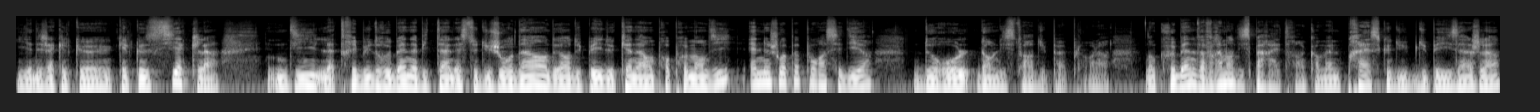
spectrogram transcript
il y a déjà quelques, quelques siècles, dit La tribu de Ruben habita à l'est du Jourdain, en dehors du pays de Canaan proprement dit. Elle ne joua pas, pour ainsi dire, de rôle dans l'histoire du peuple. Voilà. Donc Ruben va vraiment disparaître, hein, quand même presque du, paysage là.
